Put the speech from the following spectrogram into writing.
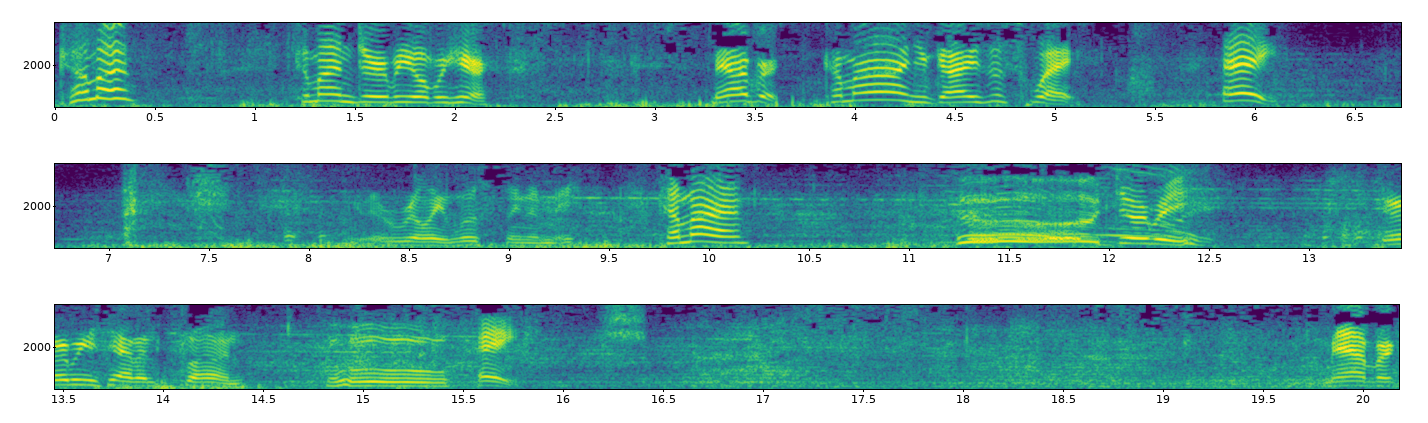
Come on. Come on, Derby, over here. Maverick, come on, you guys, this way. Hey. They're really listening to me. Come on. Ooh, Derby. Derby's having fun. Ooh, hey. Shh. Maverick.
